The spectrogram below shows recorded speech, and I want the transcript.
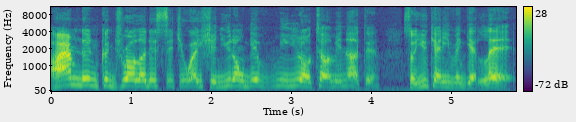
I'm in control of this situation. You don't give me, you don't tell me nothing. So you can't even get led.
